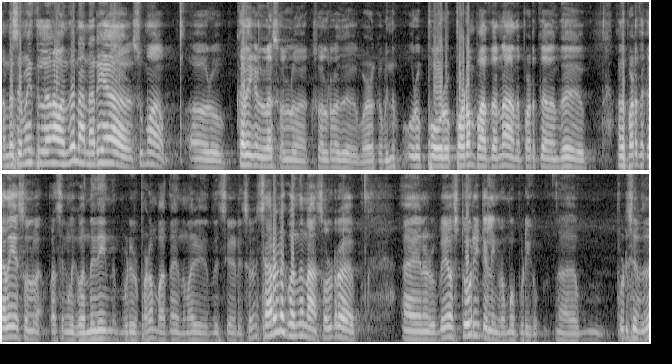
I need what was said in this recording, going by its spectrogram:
அந்த சமயத்துலலாம் வந்து நான் நிறையா சும்மா ஒரு கதைகள்லாம் சொல்லுவேன் சொல்கிறது வழக்கம். இந்த ஒரு ஒரு படம் பார்த்தோன்னா அந்த படத்தை வந்து அந்த படத்தை கதையை சொல்லுவேன் பசங்களுக்கு வந்து "நீ இந்த இப்படி ஒரு படம் பார்த்தேன் இந்த மாதிரி இருந்துச்சு அப்படின்னு சொல்லி சரணுக்கு வந்து நான் சொல்கிற என்னோட வே ஆஃப் ஸ்டோரி டெல்லிங் ரொம்ப பிடிக்கும். அஹ் பிடிச்சது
